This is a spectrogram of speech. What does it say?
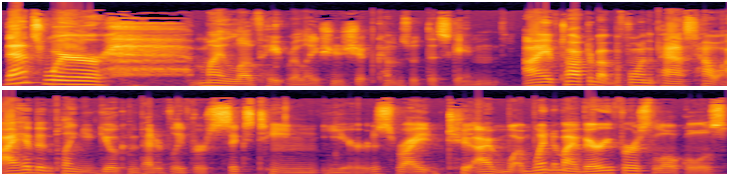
That's where my love hate relationship comes with this game. I have talked about before in the past how I have been playing Yu Gi Oh! competitively for 16 years, right? Two, I went to my very first locals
